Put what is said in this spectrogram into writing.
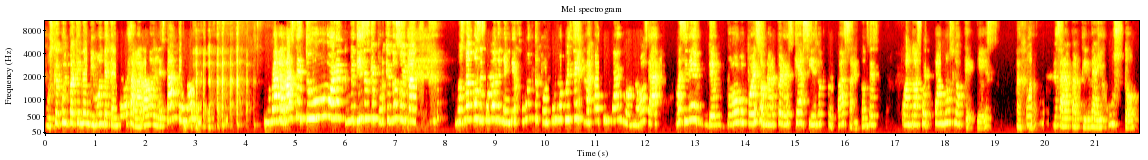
pues qué culpa tiene el limón de que no has agarrado del estante, ¿no? me agarraste tú, ahora me dices que por qué no soy mango. Los mangos estaban en el defunto, ¿por qué no fuiste a mango, no? O sea, así de, de bobo puede sonar, pero es que así es lo que pasa. Entonces, cuando aceptamos lo que es, podemos empezar a partir de ahí justo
